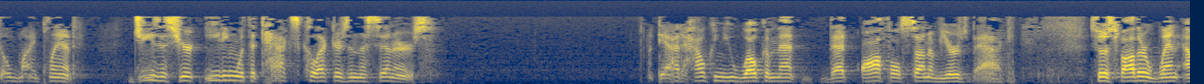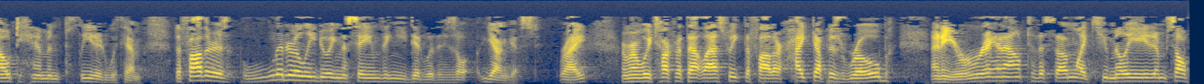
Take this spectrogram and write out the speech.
killed my plant. Jesus, you're eating with the tax collectors and the sinners. Dad, how can you welcome that, that awful son of yours back? So his father went out to him and pleaded with him. The father is literally doing the same thing he did with his youngest, right? Remember we talked about that last week? The father hiked up his robe and he ran out to the son, like humiliated himself,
